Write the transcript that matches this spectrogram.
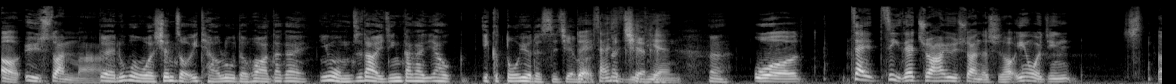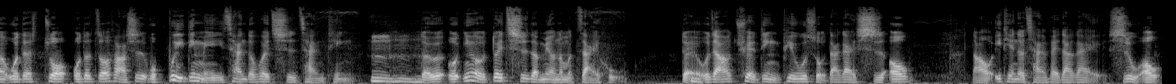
哦，预算嘛，对，如果我先走一条路的话，大概因为我们知道已经大概要一个多月的时间嘛，对，三十几天。嗯我在自己在抓预算的时候，因为我已经，呃，我的做我的走法是，我不一定每一餐都会吃餐厅，嗯嗯对我我因为我对吃的没有那么在乎，对、我只要确定庇护所大概十欧，然后一天的餐费大概十五欧，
